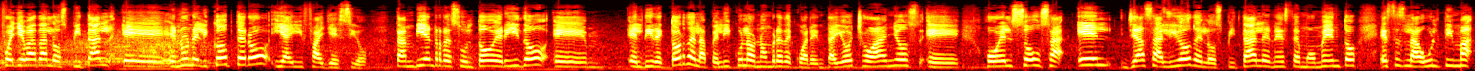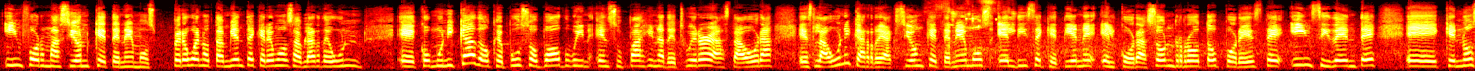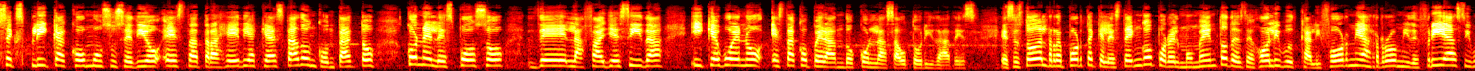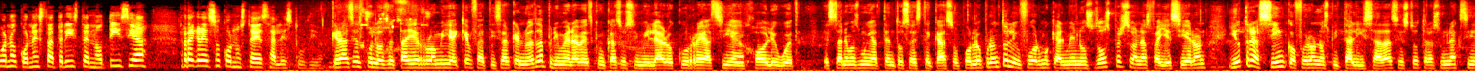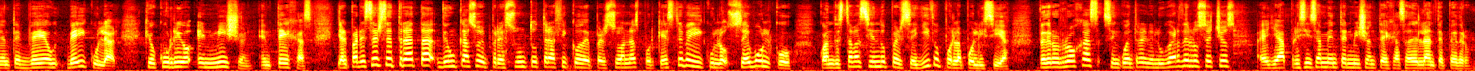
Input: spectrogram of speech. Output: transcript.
fue llevada al hospital eh, en un helicóptero y ahí falleció. También resultó herido. Eh, el director de la película, un hombre de 48 años, eh, Joel Sousa, él ya salió del hospital en este momento. Esta es la última información que tenemos. Pero bueno, también te queremos hablar de un eh, comunicado que puso Baldwin en su página de Twitter. Hasta ahora es la única reacción que tenemos. Él dice que tiene el corazón roto por este incidente, eh, que no se explica cómo sucedió esta tragedia, que ha estado en contacto con el esposo de la fallecida y que bueno, está cooperando con las autoridades. Ese es todo el reporte que les tengo por el momento desde Hollywood, California, Romy de Frías y bueno, con esta triste noticia regreso con ustedes al estudio. Gracias por los detalles, Romy. Hay que enfatizar que no es la primera vez que un caso similar ocurre así en Hollywood. Estaremos muy atentos a este caso. Por lo pronto le informo que al menos dos personas fallecieron y otras cinco fueron hospitalizadas, esto tras un accidente vehicular que ocurrió en Mission, en Texas. Y al parecer se trata de un caso de presunto tráfico de personas porque este vehículo se volcó cuando estaba siendo perseguido por la policía. Pedro Rojas se encuentra en el lugar de los hechos, allá precisamente en Mission, Texas. Adelante, Pedro.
